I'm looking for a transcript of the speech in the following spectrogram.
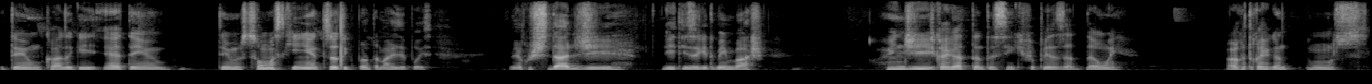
Eu tenho um cada aqui, é, tenho, tenho só umas 500, eu tenho que plantar mais depois. Minha quantidade de, itens aqui tá bem baixa. Vim de carregar tanto assim que foi pesadão, hein. Agora que eu tô carregando uns...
